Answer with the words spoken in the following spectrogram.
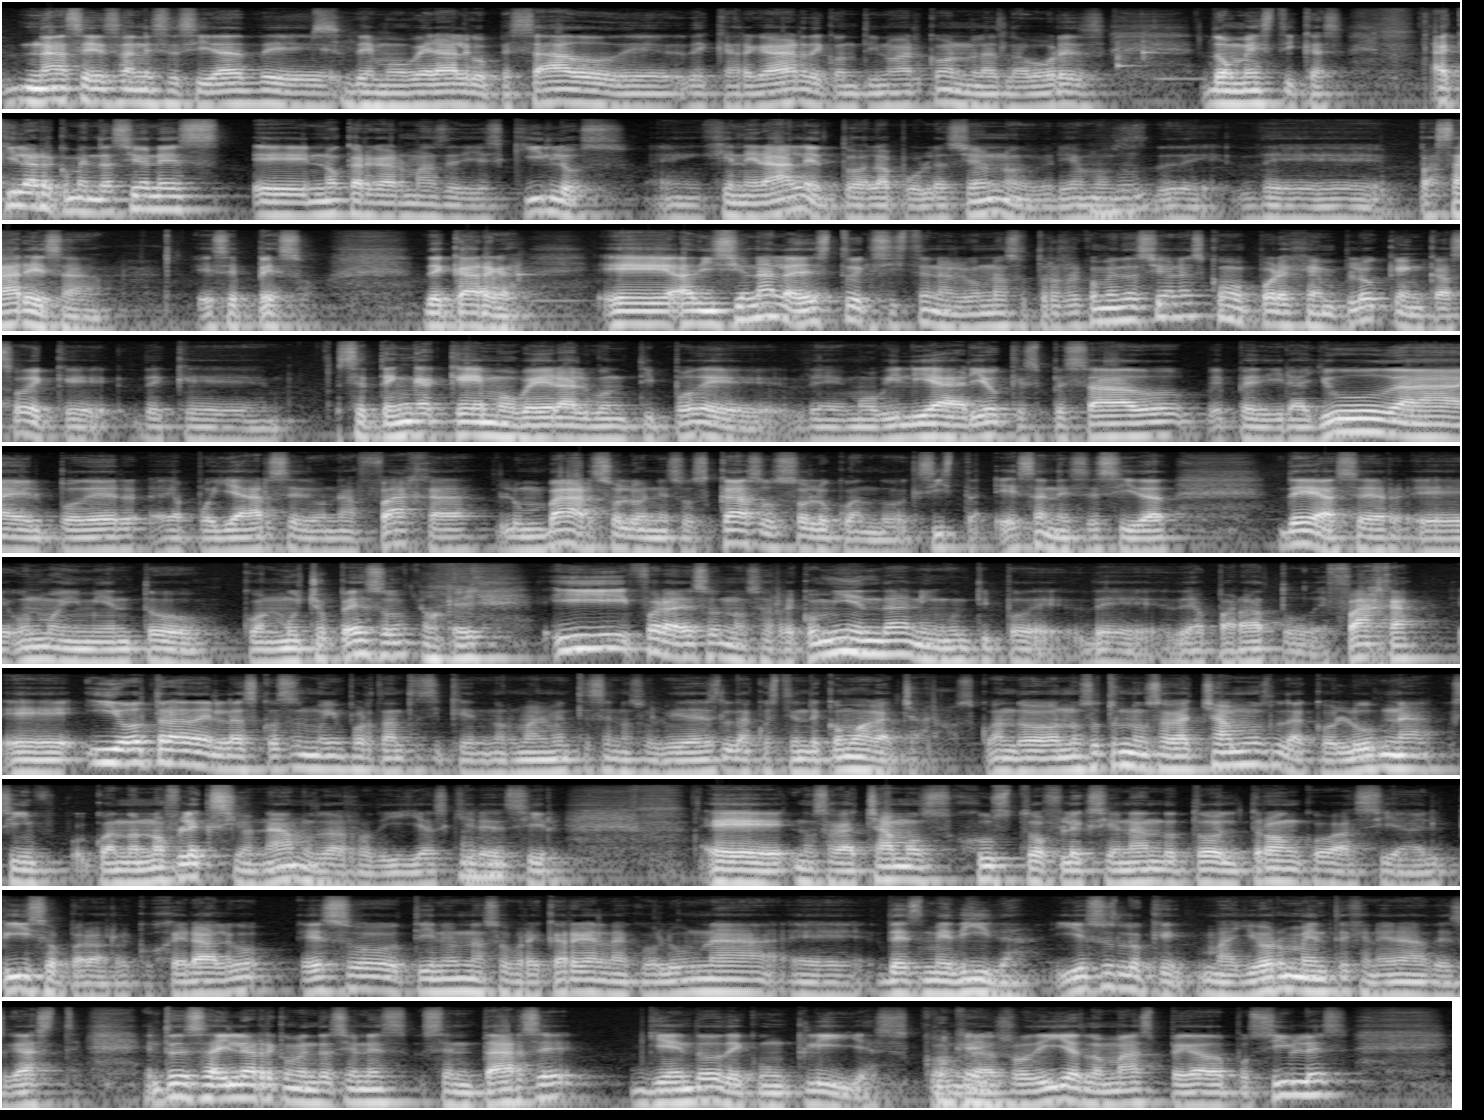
nace esa necesidad de, mover algo pesado, de, cargar, de continuar con las labores domésticas. Aquí la recomendación es eh, no cargar más de 10 kilos. En general, en toda la población no deberíamos de, pasar esa, ese peso de carga. Eh, adicional a esto existen algunas otras recomendaciones, como por ejemplo que en caso de que, de que se tenga que mover algún tipo de, mobiliario que es pesado, eh, pedir ayuda, el poder apoyarse de una faja lumbar, solo en esos casos, solo cuando exista esa necesidad de hacer eh, un movimiento con mucho peso. Y fuera de eso no se recomienda ningún tipo de, aparato de faja. y otra de las cosas muy importantes y que normalmente se nos olvida es la cuestión de cómo agacharnos. Cuando nosotros nos agachamos, la columna, cuando no flexionamos las rodillas, quiere decir, eh, nos agachamos justo flexionando todo el tronco hacia el piso para recoger algo, eso tiene una sobrecarga en la columna eh, desmedida y eso es lo que mayormente genera desgaste. Entonces ahí la recomendación es sentarse yendo de cunclillas, con las rodillas lo más pegado posibles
